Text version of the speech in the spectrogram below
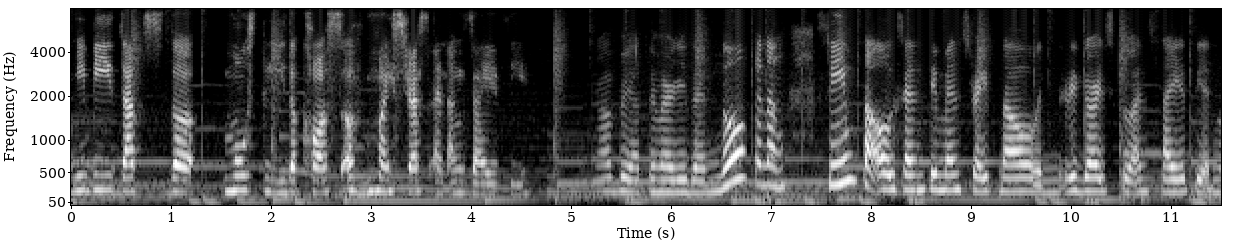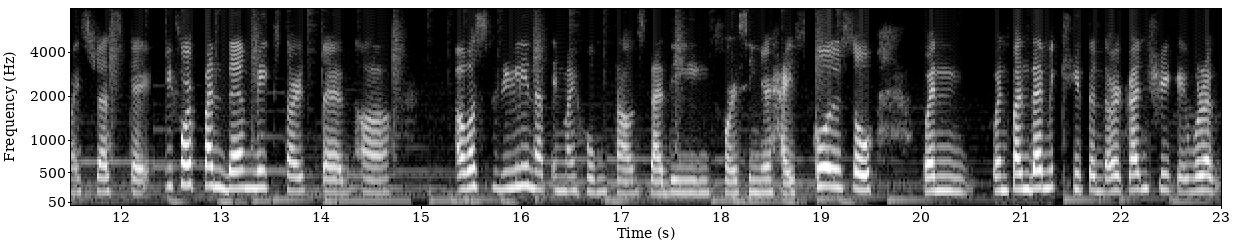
maybe that's the mostly the cause of my stress and anxiety. Grabe, Ate Meriden. No, kanang same taog sentiments right now in regards to anxiety and my stress. Kay before pandemic started, uh, I was really not in my hometown studying for senior high school. So, when when pandemic hit in our country, kay murag,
